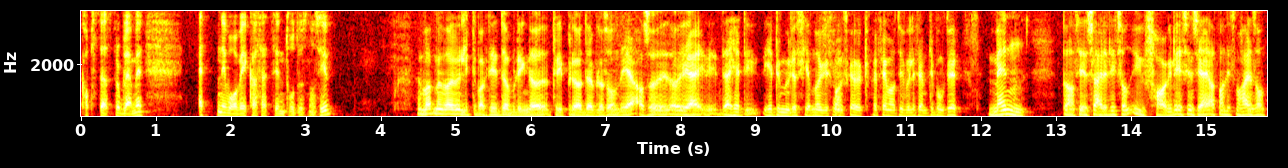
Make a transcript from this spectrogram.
kapasitetsproblemer. Et nivå vi ikke har sett siden 2007. Men, men litt tilbake til dobling og trippel og double og sånn. Det, altså, det er helt, helt, umulig å si om Norges Bank skal øke med 25 eller 50 punkter. Men på den annen side så er det litt sånn ufaglig, syns jeg, at man liksom har en sånn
